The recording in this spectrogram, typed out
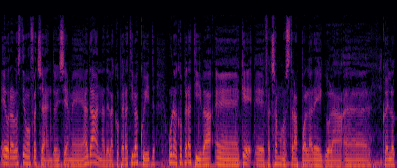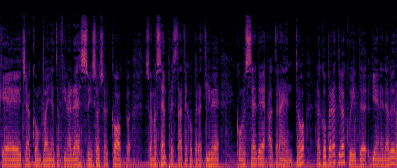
E ora lo stiamo facendo insieme ad Anna della cooperativa Quid, una cooperativa eh, che eh, facciamo uno strappo alla regola. Eh, quello che ci ha accompagnato fino adesso in Social Cop sono sempre state cooperative con sede a Trento. La cooperativa Quid viene da Verona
